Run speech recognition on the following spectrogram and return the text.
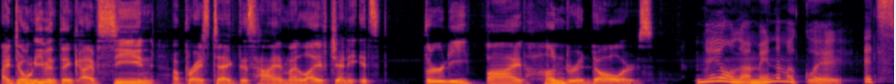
？I don't even think I've seen a price tag this high in my life, Jenny. It's thirty five hundred dollars. 没有了，没那么贵，It's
